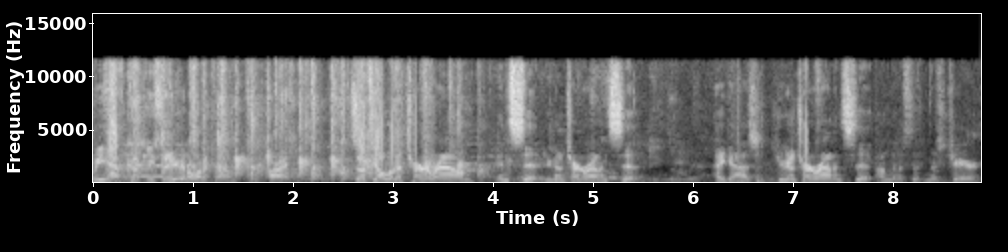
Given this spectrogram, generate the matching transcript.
We have cookies, so you're going to want to come. All right. So, if y'all want to turn around and sit, you're going to turn around and sit. Hey guys, you're going to turn around and sit. I'm going to sit in this chair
